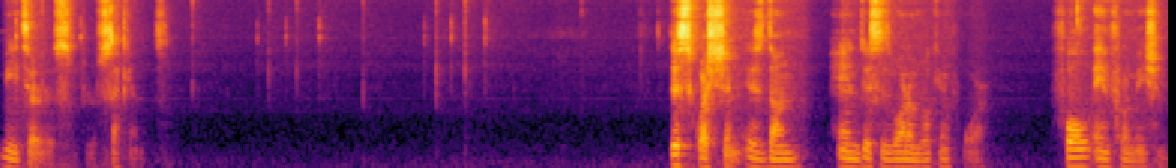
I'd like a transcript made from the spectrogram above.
meters per second. This question is done and this is what I'm looking for. Full information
